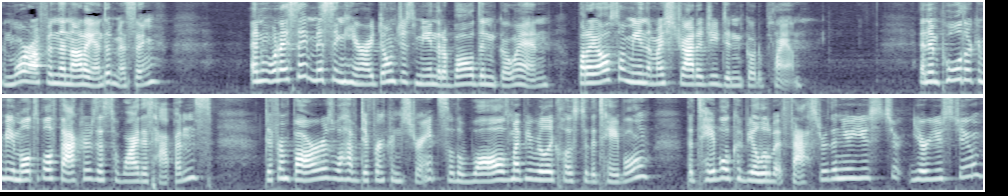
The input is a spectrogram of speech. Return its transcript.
and more often than not, I end up missing. And when I say missing here, I don't just mean that a ball didn't go in, but I also mean that my strategy didn't go to plan. And in pool, there can be multiple factors as to why this happens. Different bars will have different constraints, so the walls might be really close to the table. The table could be a little bit faster than you used to, you're used to.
